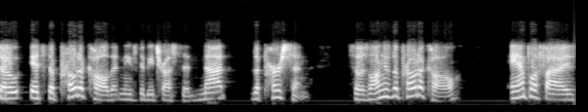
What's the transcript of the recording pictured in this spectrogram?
So it's the protocol that needs to be trusted, not the person. So as long as the protocol amplifies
